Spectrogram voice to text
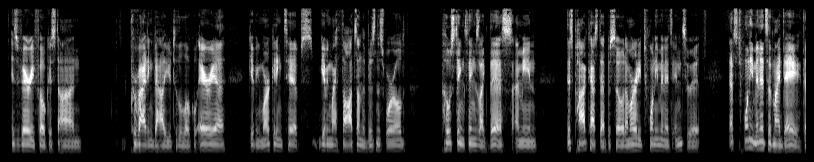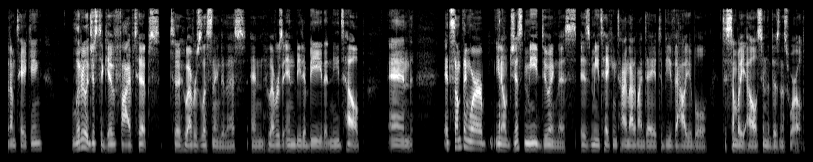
is very focused on providing value to the local area, giving marketing tips, giving my thoughts on the business world, posting things like this. I mean, this podcast episode, I'm already 20 minutes into it. That's 20 minutes of my day that I'm taking literally just to give five tips to whoever's listening to this and whoever's in B2B that needs help. And it's something where, you know, just me doing this is me taking time out of my day to be valuable to somebody else in the business world.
